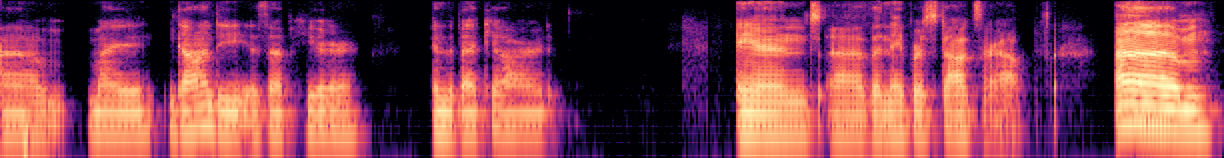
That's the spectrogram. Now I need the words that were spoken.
um my Gandhi is up here in the backyard and uh the neighbor's dogs are out. mm, Um,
